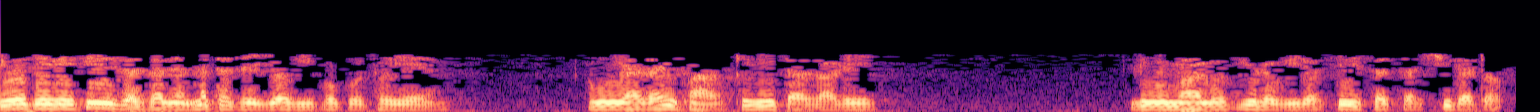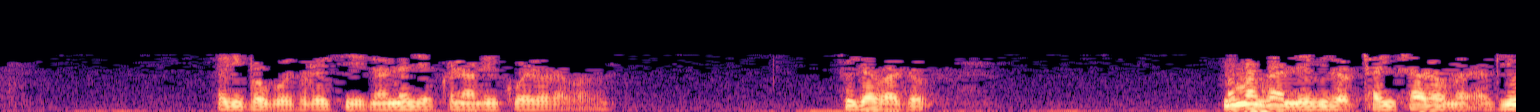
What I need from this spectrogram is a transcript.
ယောဒီဝိသိသစ္စာနဲ့မှတ်တဲ့ယောဂီပုဂ္ဂိုလ်ဆိုရင်အမူအရာတိုင်းမှာကိရိတာသာလေးလူမာလိုပြုလုပ်ပြီးတော့စိတ်ဆက်ဆက်ရှိတတ်တော့အဲ့ဒီပုဂ္ဂိုလ်ဆိုလို့ရှိရင်လည်းရုပ်ခဏလေးကွဲတော့တာပါပဲဆိုကြပါစို့မမကနေပြီးတော့ထိုင်ချတော့မယ်အပြု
